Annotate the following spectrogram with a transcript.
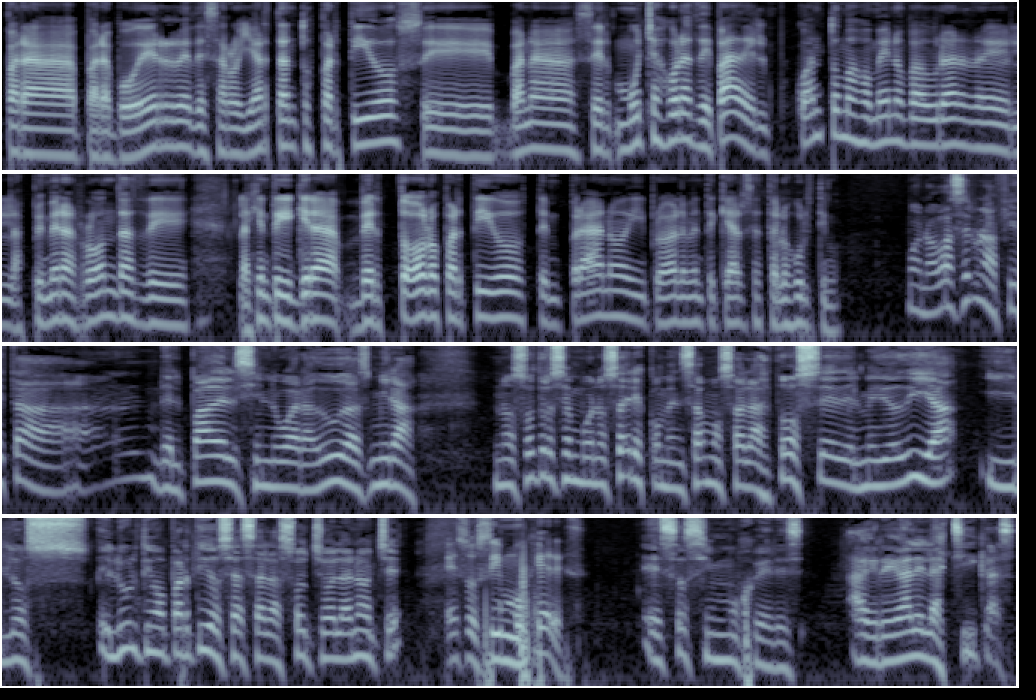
para, para, poder desarrollar tantos partidos eh, van a ser muchas horas de pádel. ¿Cuánto más o menos va a durar eh, las primeras rondas de la gente que quiera ver todos los partidos temprano y probablemente quedarse hasta los últimos? Bueno, va a ser una fiesta del pádel sin lugar a dudas. Mira, nosotros en Buenos Aires comenzamos a las 12 del mediodía y los, el último partido se hace a las 8 de la noche. Eso sin mujeres. Eso sin mujeres agregarle las chicas.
